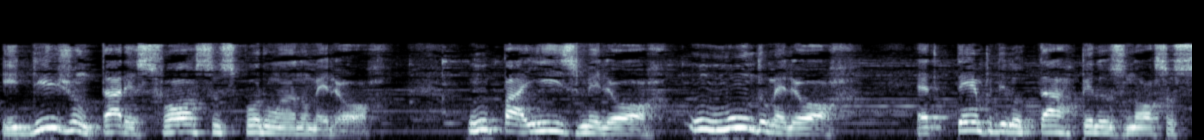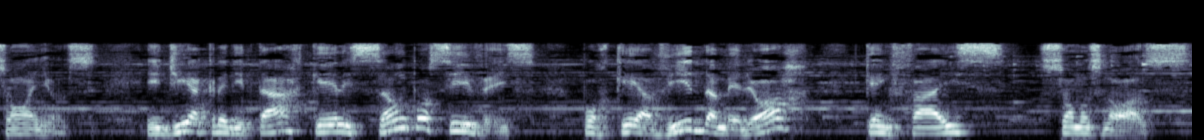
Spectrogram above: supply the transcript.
e de juntar esforços por um ano melhor, um país melhor, um mundo melhor. É tempo de lutar pelos nossos sonhos e de acreditar que eles são possíveis, porque a vida melhor quem faz somos nós.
